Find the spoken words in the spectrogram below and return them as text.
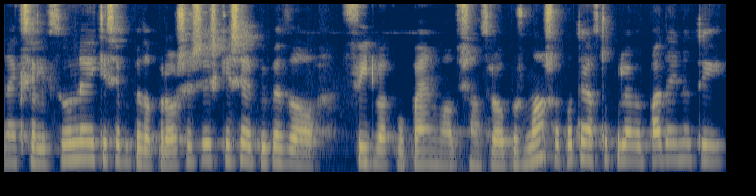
να εξελιχθούν και σε επίπεδο processes και σε επίπεδο feedback που παίρνουμε από τους ανθρώπους μας. Οπότε αυτό που λέμε πάντα είναι ότι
